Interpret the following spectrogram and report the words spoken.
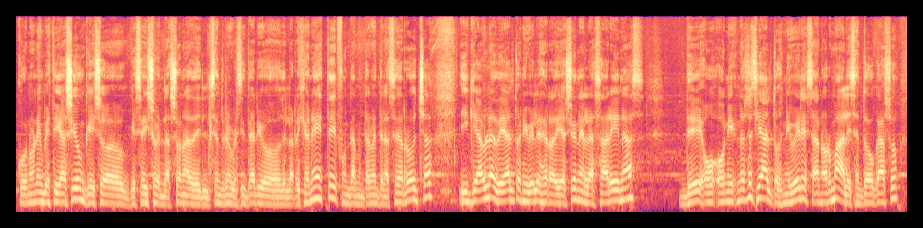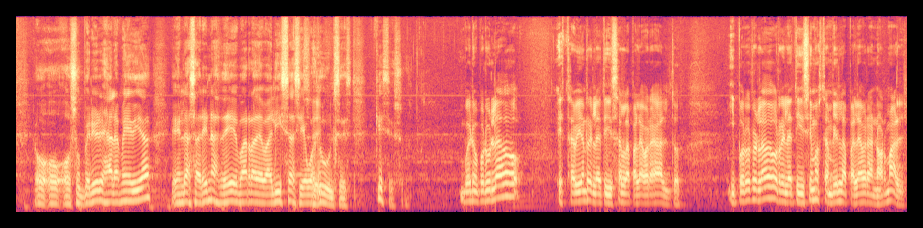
con una investigación que, hizo, que se hizo en la zona del Centro Universitario de la región este, fundamentalmente en la sede Rocha, y que habla de altos niveles de radiación en las arenas de, o, no sé si altos, niveles anormales en todo caso, o, superiores a la media en las arenas de barra de balizas y aguas dulces. ¿Qué es eso? Bueno, por un lado está bien relativizar la palabra alto y por otro lado relativicemos también la palabra normal.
